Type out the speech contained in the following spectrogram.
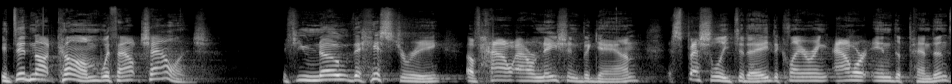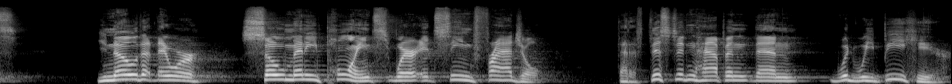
it did not come without challenge. If you know the history of how our nation began, especially today, declaring our independence, you know that there were so many points where it seemed fragile that if this didn't happen, then would we be here?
